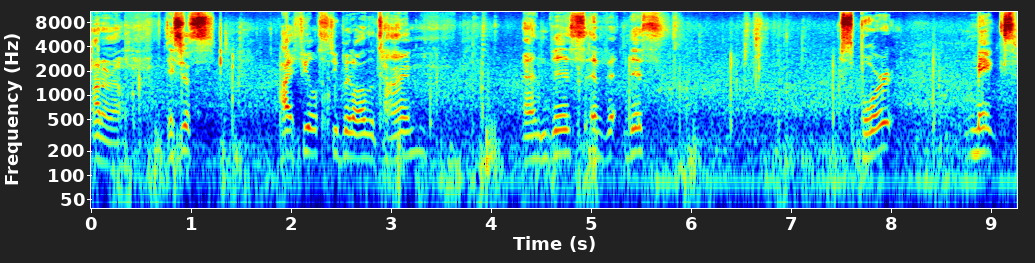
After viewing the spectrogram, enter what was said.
I don't know. It's just I feel stupid all the time, and this this sport makes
